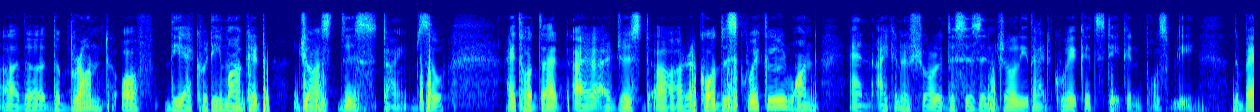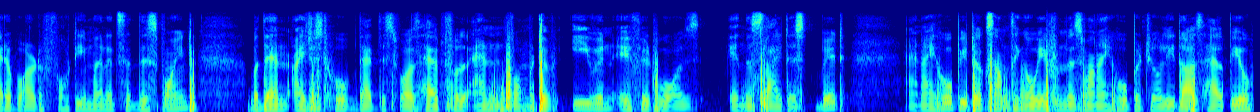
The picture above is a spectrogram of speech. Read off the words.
uh, the the brunt of the equity market just this time. So I thought that I, I'd just uh, record this quick little one, and I can assure you this isn't really that quick. It's taken possibly the better part of 40 minutes at this point. But then I just hope that this was helpful and informative, even if it was in the slightest bit. And I hope you took something away from this one. I hope it really does help you.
